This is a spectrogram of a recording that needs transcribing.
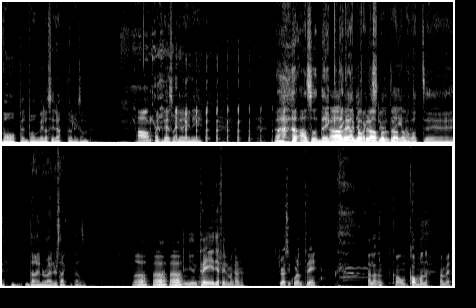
vapen på en Velociraptor liksom. Ja. Var inte det som var grejen i... alltså det, Ja, det kan det ju faktiskt prata- sluta i prata det. något eh, Dino Riders-aktigt alltså. Ja, ja, ja. I den tredje filmen kanske? Jurassic World 3. Eller den kom, kommande, vem vet?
